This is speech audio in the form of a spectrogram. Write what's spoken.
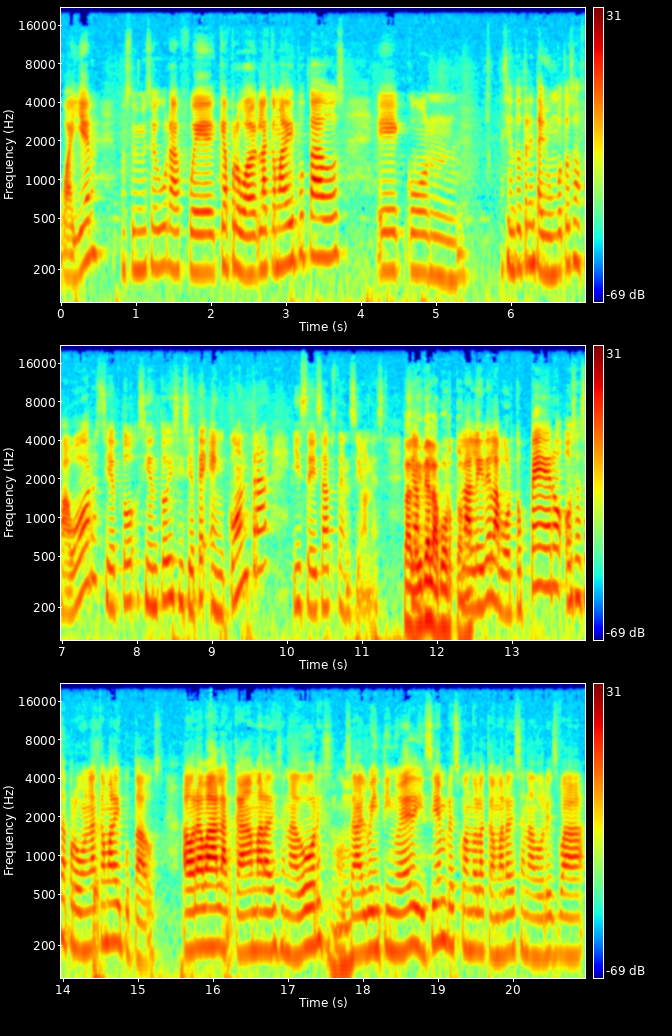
o ayer, no estoy muy segura, fue que aprobó la Cámara de Diputados eh, con 131 votos a favor, 117 en contra y 6 abstenciones. La ley del aborto, ¿no? La ley del aborto, pero, o sea, se aprobó en la Cámara de Diputados. Ahora va a la Cámara de Senadores, o sea, el 29 de diciembre es cuando la Cámara de Senadores va,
